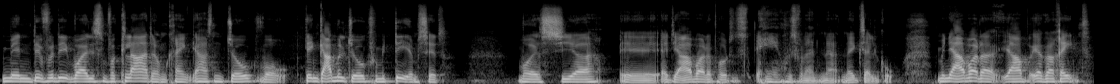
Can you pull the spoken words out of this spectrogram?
Men det er fordi, hvor jeg ligesom forklarer det omkring... Jeg har sådan en joke, hvor... Det er en gammel joke fra mit DM-sæt. Hvor jeg siger, øh, at jeg arbejder på det. Jeg kan ikke huske, hvordan den er. Den er ikke særlig god. Men jeg arbejder... Jeg, jeg gør rent.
